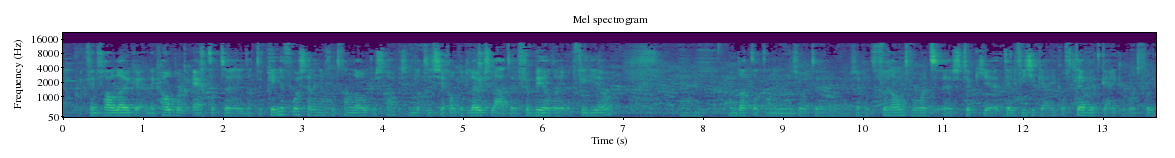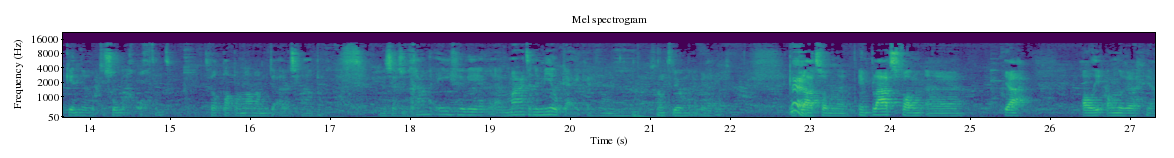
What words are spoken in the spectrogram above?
ik vind het vooral leuk en ik hoop ook echt dat, dat de kindervoorstellingen goed gaan lopen straks. Omdat die zich ook het leukst laten verbeelden op video. Uh, omdat dat dan een soort uh, zeg het, verantwoord uh, stukje televisie kijken of tablet kijken wordt voor de kinderen op de zondagochtend. Terwijl papa en mama moeten uitslapen. En dan zeggen ze, gaan we even weer Maarten de Meel kijken van, van Toneelmakerij. In, plaats van, in plaats van, ja, al die andere, ja,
